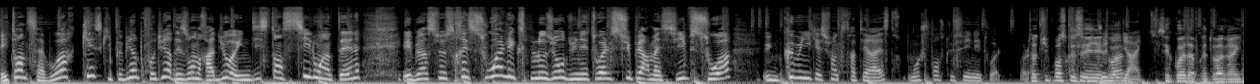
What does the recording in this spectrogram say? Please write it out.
étant de savoir qu'est-ce qui peut bien produire des ondes radio à une distance si lointaine. Eh bien, ce serait soit l'explosion d'une étoile supermassive, soit une communication extraterrestre. Moi, je pense que c'est une étoile. Voilà. Toi, tu penses que c'est une étoile. C'est quoi d'après toi, Greg?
